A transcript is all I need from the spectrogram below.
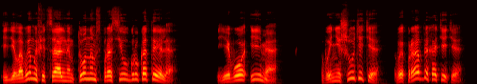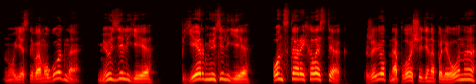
и деловым официальным тоном спросил Грукотеля. «Его имя?» «Вы не шутите? Вы правда хотите? Ну, если вам угодно. Мюзелье. Пьер Мюзелье. Он старый холостяк, живет на площади Наполеона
